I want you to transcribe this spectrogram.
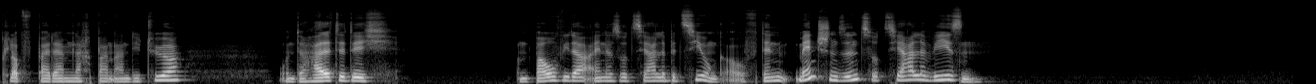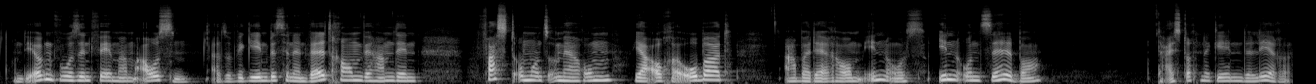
klopf bei deinem Nachbarn an die Tür, unterhalte dich und bau wieder eine soziale Beziehung auf. Denn Menschen sind soziale Wesen. Und irgendwo sind wir immer im Außen. Also wir gehen bis in den Weltraum, wir haben den fast um uns herum ja auch erobert, aber der Raum in uns, in uns selber, da ist doch eine gehende Leere.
